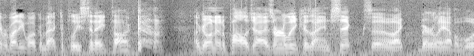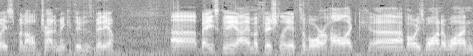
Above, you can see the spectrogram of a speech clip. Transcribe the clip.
everybody, welcome back to Police Tonight Talk. I'm going to apologize early because I am sick, so I barely have a voice, but I'll try to make it through this video. Uh, basically, I am officially a Tavoraholic. Uh, I've always wanted one.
